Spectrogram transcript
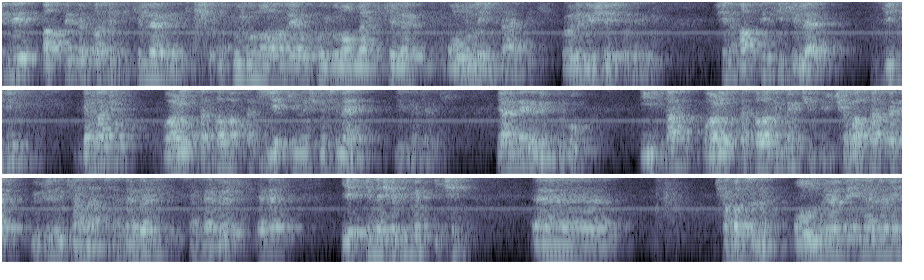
Şimdi aktif ve pasif fikirler dedik. İşte uygun olan veya uygun olmayan fikirler olduğunu iddia ettik. Böyle bir şey söyledik. Şimdi aktif fikirler zihnin daha çok varlıkta kalmaktaki yetkinleşmesine hizmet eder. Yani ne demektir bu? İnsan varlıkta kalabilmek için bir çaba sarf eder, bütün imkanlarını seferber, seferber eder, yetkinleşebilmek için eee, çabasını olumlu yönde ilerlemeye,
